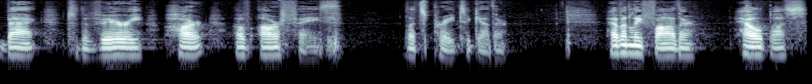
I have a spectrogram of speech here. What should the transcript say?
back to the very heart of our faith. Let's pray together. Heavenly Father, help us.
